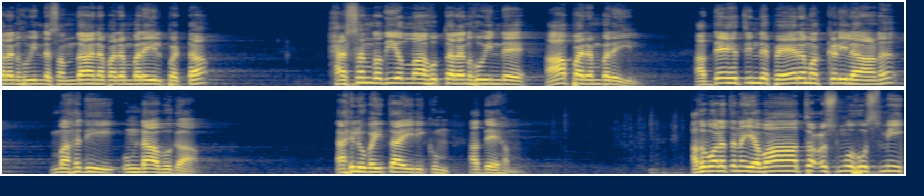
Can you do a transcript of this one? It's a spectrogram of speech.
തലൻഹുവിന്റെ സന്താന പരമ്പരയിൽപ്പെട്ട ഹസൻ റതിയല്ലാഹു തലൻഹുവിന്റെ ആ പരമ്പരയിൽ അദ്ദേഹത്തിന്റെ പേരമക്കളിലാണ് മഹദി ഉണ്ടാവുക. അഹ്ലുബൈത്തായിരിക്കും അദ്ദേഹം. അതുപോലെ തന്നെ യവാത്ത് ഉസ്മു ഹുസ്മി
